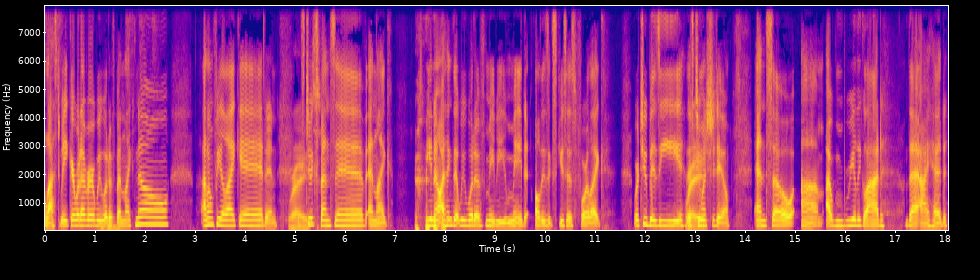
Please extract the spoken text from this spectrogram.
last week or whatever, we would have mm-hmm. been like, no, I don't feel like it. And it's too expensive. And like, you know, I think that we would have maybe made all these excuses for like, we're too busy, there's too much to do. And so um, I'm really glad that I had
